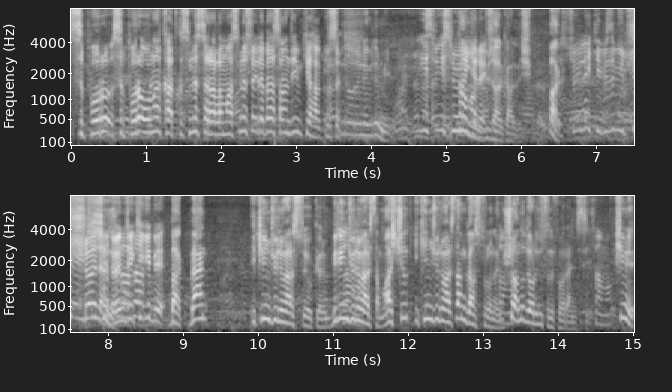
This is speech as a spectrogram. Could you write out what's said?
sporu spora olan katkısını sıralamasını söyle. Ben sana diyeyim ki haklısın. Öğrenebilir miyim? İsmi ismime Tamam gerek. güzel kardeşim. Bak Söyle ki bizim ülke Şöyle eğitim sırada- önceki gibi Bak ben ikinci üniversite okuyorum. Birinci üniversitem aşçılık, ikinci üniversitem gastronomi. Şu anda dördüncü sınıf öğrencisiyim. Tamam. Şimdi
